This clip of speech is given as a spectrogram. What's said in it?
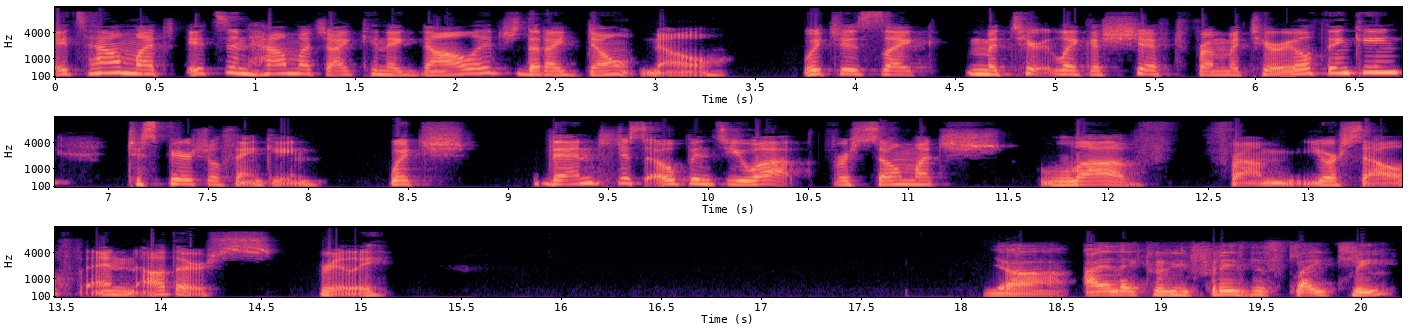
It's how much, it's in how much I can acknowledge that I don't know, which is like material, like a shift from material thinking to spiritual thinking, which then just opens you up for so much love from yourself and others, really. yeah i like to rephrase this slightly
